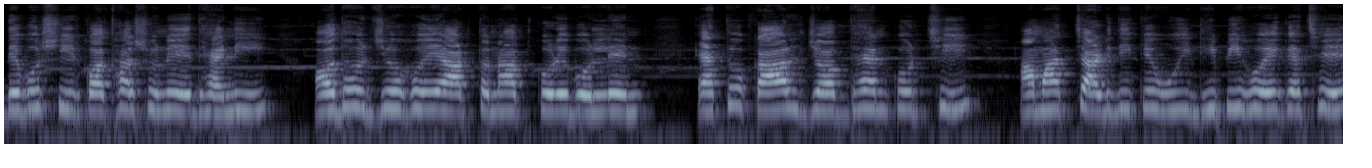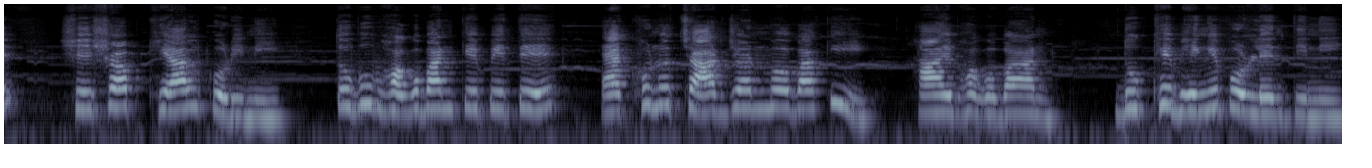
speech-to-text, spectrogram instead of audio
দেবশ্রীর কথা শুনে ধ্যানী অধৈর্য হয়ে আর্তনাদ করে বললেন, এত কাল জব ধ্যান করছি, আমার চারিদিকে উই ঢিপি হয়ে গেছে, সেসব খেয়াল করিনি। তবু ভগবানকে পেতে এখনও চার জন্ম বাকি? হায় ভগবান! দুঃখে ভেঙে পড়লেন তিনি।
